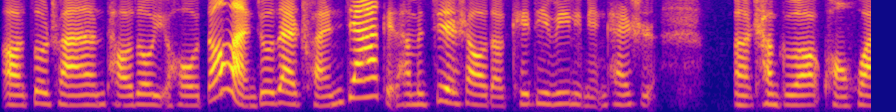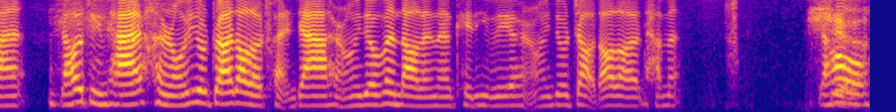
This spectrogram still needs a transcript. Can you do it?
啊，坐船逃走以后，当晚就在船家给他们介绍的 KTV 里面开始呃唱歌狂欢，然后警察很容易就抓到了船家，很容易就问到了那 KTV，很容易就找到了他们。然后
